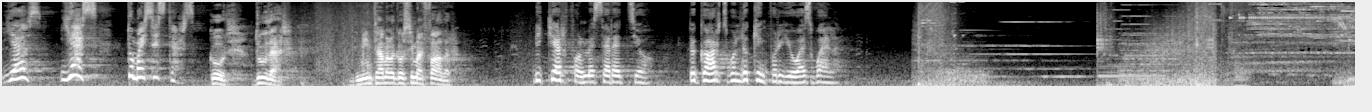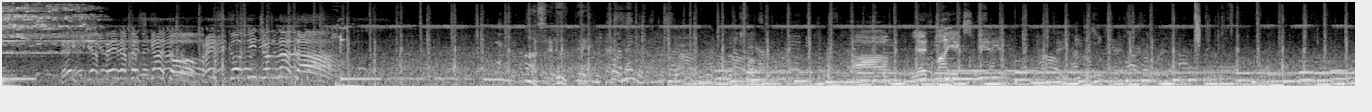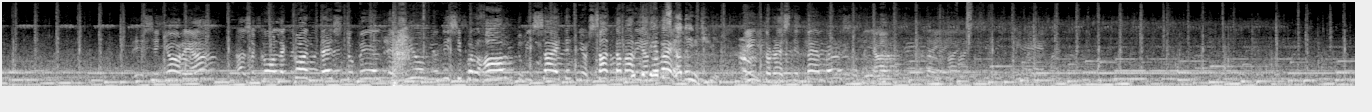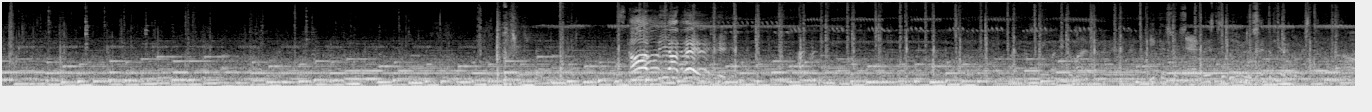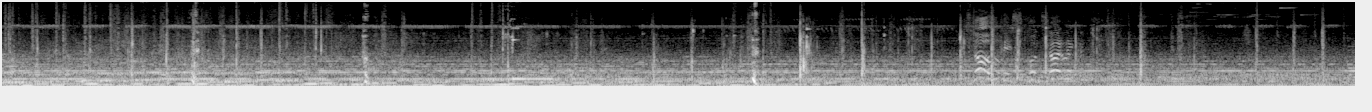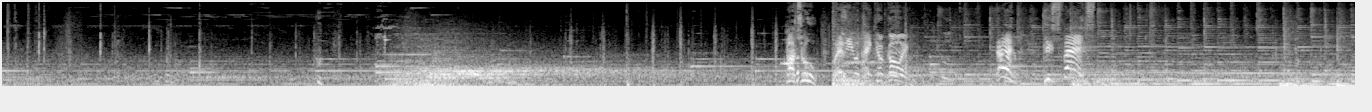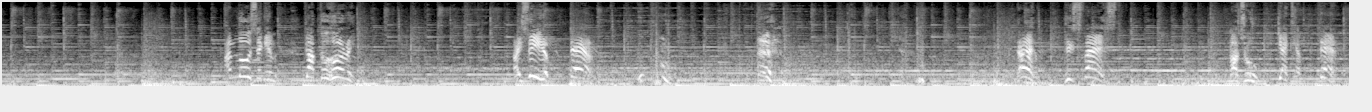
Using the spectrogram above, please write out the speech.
Yes, yes, to my sisters. Good, do that. In the meantime, I'll go see my father. Be careful, Messer Ezio. The guards were looking for you as well. Contest to build a new municipal hall to be sited near Santa Maria Novella. Interested members of the Raju, where do you think you're going? There! He's fast! I'm losing him! Got to hurry! I see him! There! There! He's fast! Raju, get him! There!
